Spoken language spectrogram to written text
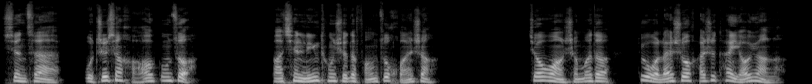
现在。我只想好好工作，把欠林同学的房租还上。交往什么的，对我来说还是太遥远了。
